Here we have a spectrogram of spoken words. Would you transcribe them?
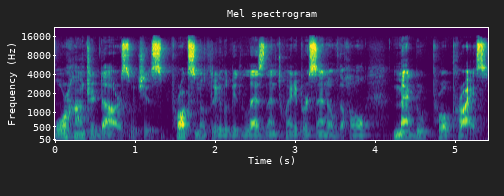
$400, which is approximately a little bit less than 20% of the whole MacBook Pro price.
